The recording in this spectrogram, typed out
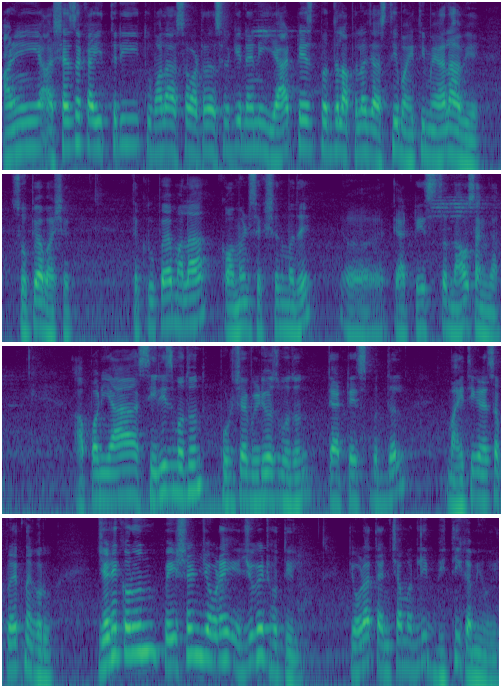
आणि अशाचं काहीतरी तुम्हाला असं वाटत असेल की नाही नाही या टेस्टबद्दल आपल्याला जास्ती माहिती मिळायला हवी आहे सोप्या भाषेत. तर कृपया मला कॉमेंट सेक्शनमध्ये त्या टेस्टचं नाव सांगा. आपण या सिरीजमधून पुढच्या व्हिडिओजमधून त्या टेस्टबद्दल माहिती घेण्याचा प्रयत्न करू. जेणेकरून पेशंट जेवढे एज्युकेट होतील तेवढा त्यांच्यामधली भीती कमी होईल.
